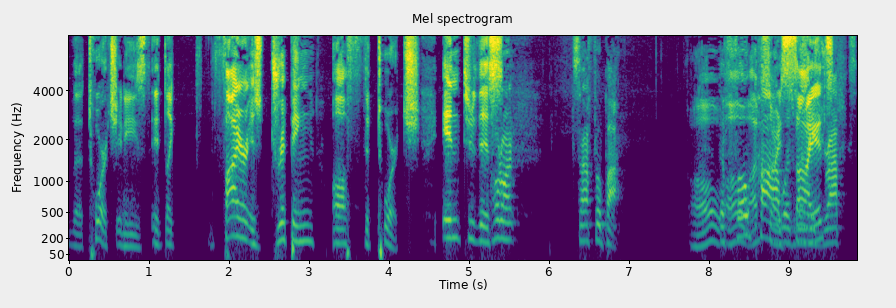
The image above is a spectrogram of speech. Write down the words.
the torch, and he's it like fire is dripping off the torch into this. Hold on. It's not faux pas. Oh, The oh, faux I'm pas sorry. was when they Science. dropped.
